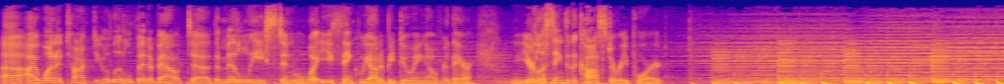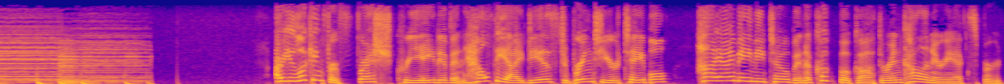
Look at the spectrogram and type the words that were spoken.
uh, I want to talk to you a little bit about uh, the Middle East and what you think we ought to be doing over there. You're listening to the Costa Report. Are you looking for fresh, creative, and healthy ideas to bring to your table? Hi, I'm Amy Tobin, a cookbook author and culinary expert.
